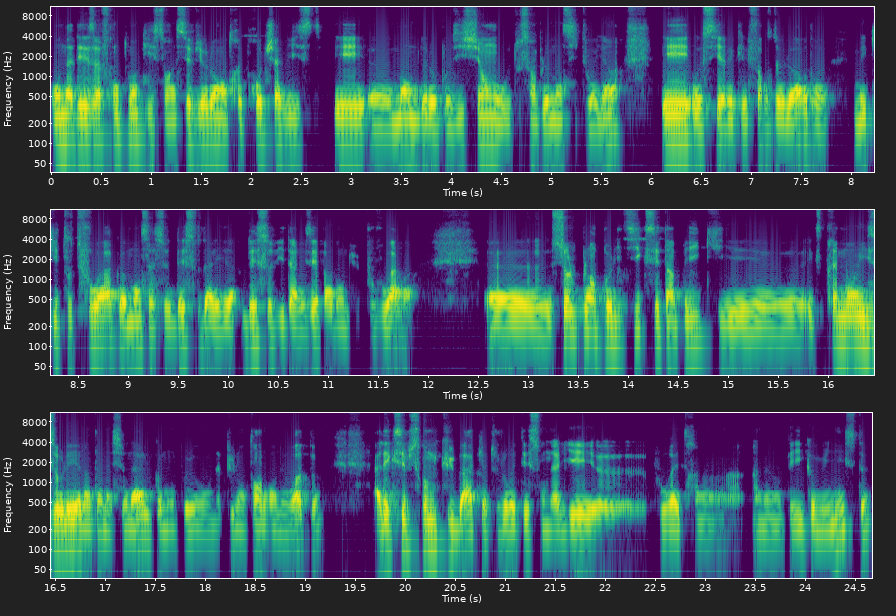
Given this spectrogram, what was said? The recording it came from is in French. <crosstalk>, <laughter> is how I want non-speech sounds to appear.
On a des affrontements qui sont assez violents entre pro-chavistes et euh, membres de l'opposition ou tout simplement citoyens, et aussi avec les forces de l'ordre, mais qui toutefois commencent à se désolidariser du pouvoir. Euh, sur le plan politique, c'est un pays qui est extrêmement isolé à l'international, comme on, a pu l'entendre en Europe, à l'exception de Cuba, qui a toujours été son allié pour être un, pays communiste.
